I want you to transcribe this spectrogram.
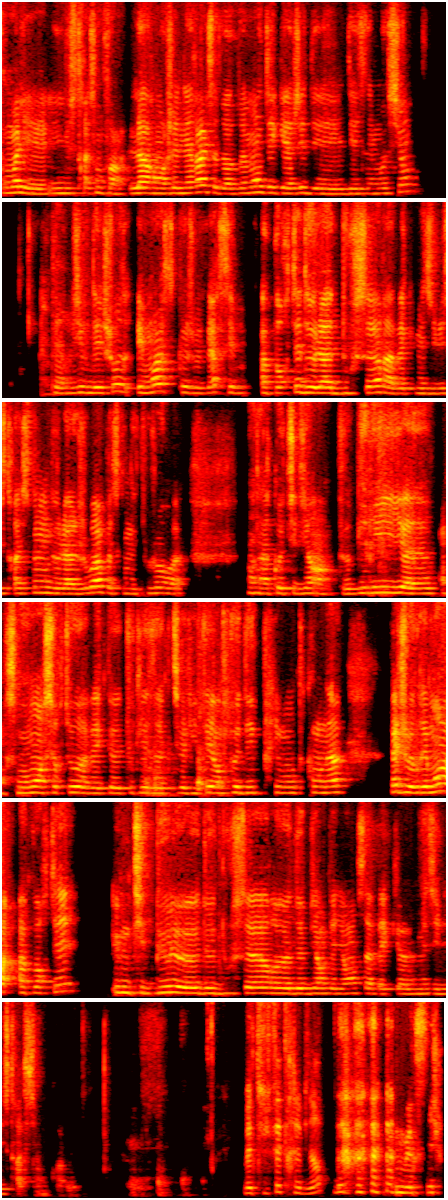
pour moi, l'illustration, enfin, l'art en général, ça doit vraiment dégager des, des, émotions, faire vivre des choses. Et moi, ce que je veux faire, c'est apporter de la douceur avec mes illustrations, de la joie, parce qu'on est toujours dans un quotidien un peu gris, euh, en ce moment surtout avec euh, toutes les actualités un peu déprimantes qu'on a. En fait, je veux vraiment apporter une petite bulle de douceur, euh, de bienveillance avec mes illustrations. Quoi. Mais tu le fais très bien. Merci.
